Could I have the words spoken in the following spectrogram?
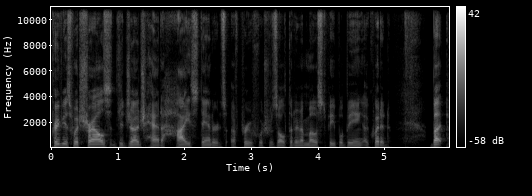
Previous witch trials, the judge had high standards of proof, which resulted in most people being acquitted. But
